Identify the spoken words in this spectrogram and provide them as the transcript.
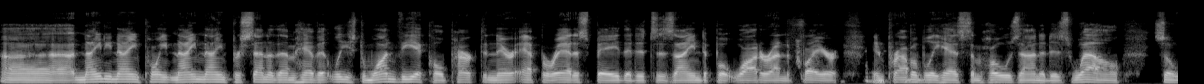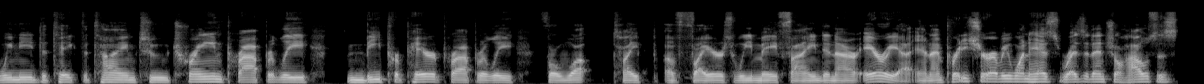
uh, 99.99% of them have at least one vehicle parked in their apparatus bay that it's designed to put water on the fire and probably has some hose on it as well. So we need to take the time to train properly and be prepared properly for what type of fires we may find in our area. And I'm pretty sure everyone has residential houses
